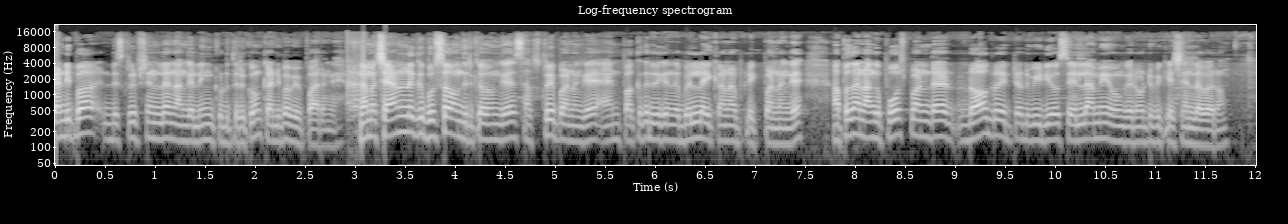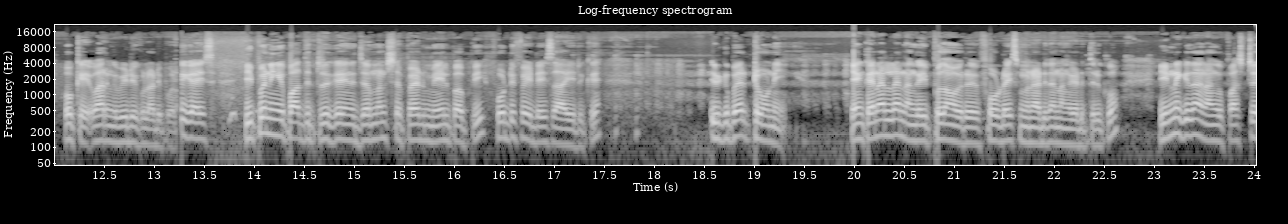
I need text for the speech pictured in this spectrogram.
கண்டிப்பாக டிஸ்கிரிப்ஷனில் நாங்கள் லிங்க் கொடுத்துருக்கோம். கண்டிப்பாக போய் பாருங்கள் நம்ம சேனலுக்கு புதுசாக வந்திருக்கவங்க சப்ஸ்கிரைப் பண்ணுங்கள் அண்ட் பக்கத்தில் இருக்க இந்த பெல் ஐக்கானை கிளிக் பண்ணுங்கள் அப்போ தான் நாங்கள் போஸ்ட் பண்ணுற டாக் ரிலேட்டட் வீடியோஸ் எல்லாமே உங்கள் நோட்டிஃபிகேஷனில் வரும். ஓகே வாருங்க வீடியோக்குள்ள அடி போகிறோம் கைஸ் இப்போ நீங்கள் பார்த்துட்டு இருக்க இந்த German shepherd male puppy forty five days ஆகிருக்கு இதுக்கு பேர் டோனி என் கிணறுல நாங்கள் இப்போ தான் ஒரு ஃபோர் டேஸ் முன்னாடி தான் நாங்கள் எடுத்திருக்கோம். இன்றைக்கி தான் நாங்கள் ஃபஸ்ட்டு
